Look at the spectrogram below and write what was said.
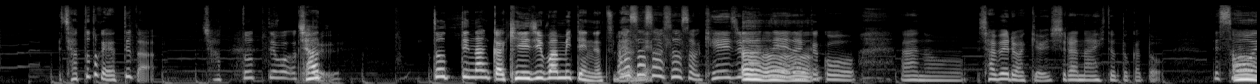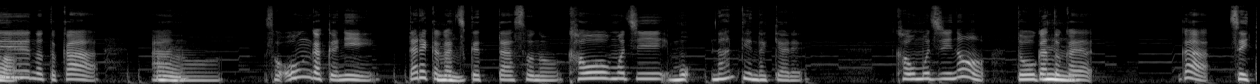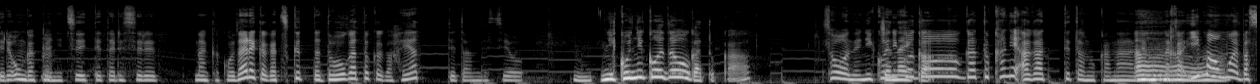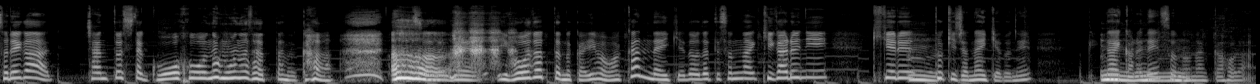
チャットとかやってた？チャットってわかる？チャとってなんか掲示板みたいなやつだよね。あそうそうそうそう。掲示板でうんうんうん。なんかこうあの喋るわけよ。知らない人とかと。でそういうのとか、うん。あのそう音楽に誰かが作ったその顔文字もなんて言うんだっけあれ。顔文字の動画とかがついてる、音楽についてたりするなんかこう誰かが作った動画とかが流行ってたんですよ。うん。ニコニコ動画とか？そうねニコニコ動画とかに上がってたのかな。でもなんか今思えばそれがちゃんとした合法のものだったのかそあれで違法だったのか今わかんないけどだってそんな気軽に聞ける時じゃないけどね、うんないからね、うん。うんうんそのなんかほら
